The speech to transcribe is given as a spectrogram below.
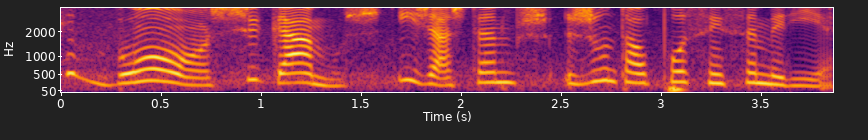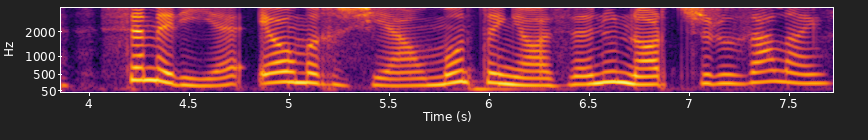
Que bom! Chegamos e já estamos junto ao poço em Samaria. Samaria é uma região montanhosa no norte de Jerusalém.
